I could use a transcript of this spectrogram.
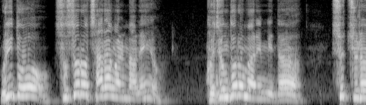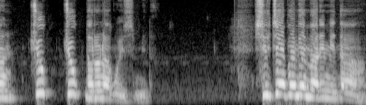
우리도 스스로 자랑할 만해요. 그 정도로 말입니다. 수출은 쭉 쭉 늘어나고 있습니다. 실제 보면 말입니다.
